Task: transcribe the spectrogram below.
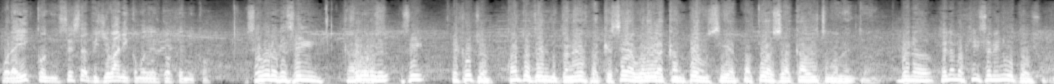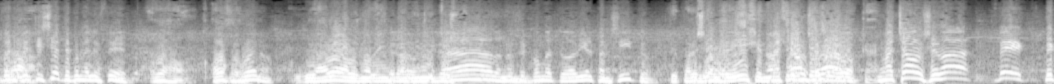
Por ahí con César Villevani como director técnico. Seguro que sí. Carlos. Seguro que sí, te escucho. ¿Cuánto tiempo tenemos para que sea Bolívar campeón si el partido se acaba en este momento? Bueno, tenemos 15 minutos. Bueno, Ah. 27, póngale usted. Ojo, ojo. Bueno. Cuidado a los 90 Pero minutos. cuidado, no se coma todavía el pancito. Que por eso le dije, no Machado se va. la boca. Machado se va. Ve, me,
